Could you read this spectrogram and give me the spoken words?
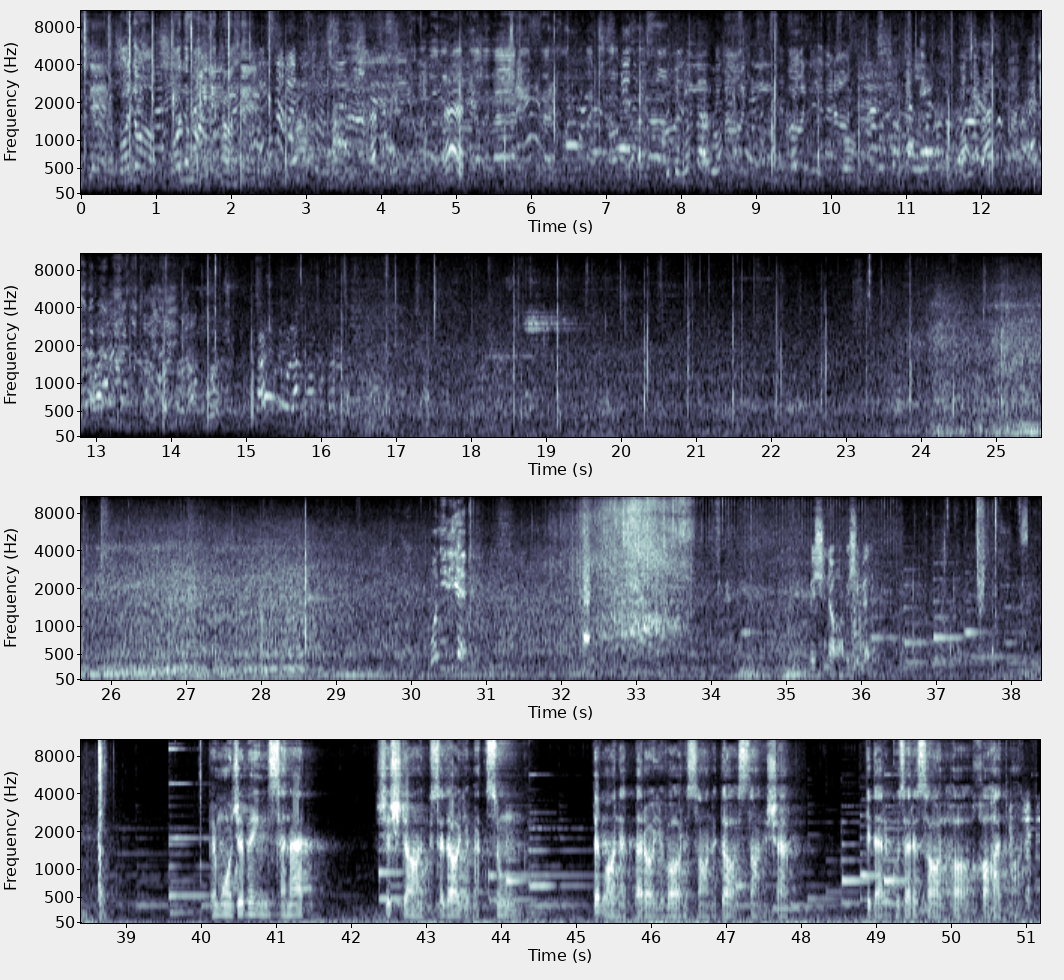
تازه. خودو خودو ماهی تازه. منیریه بشین آقا بشین بریم. به موجب این سند شش دانگ صدای مقسوم بماند برای وارثان داستان شب که در گذر سالها خواهد ماند.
